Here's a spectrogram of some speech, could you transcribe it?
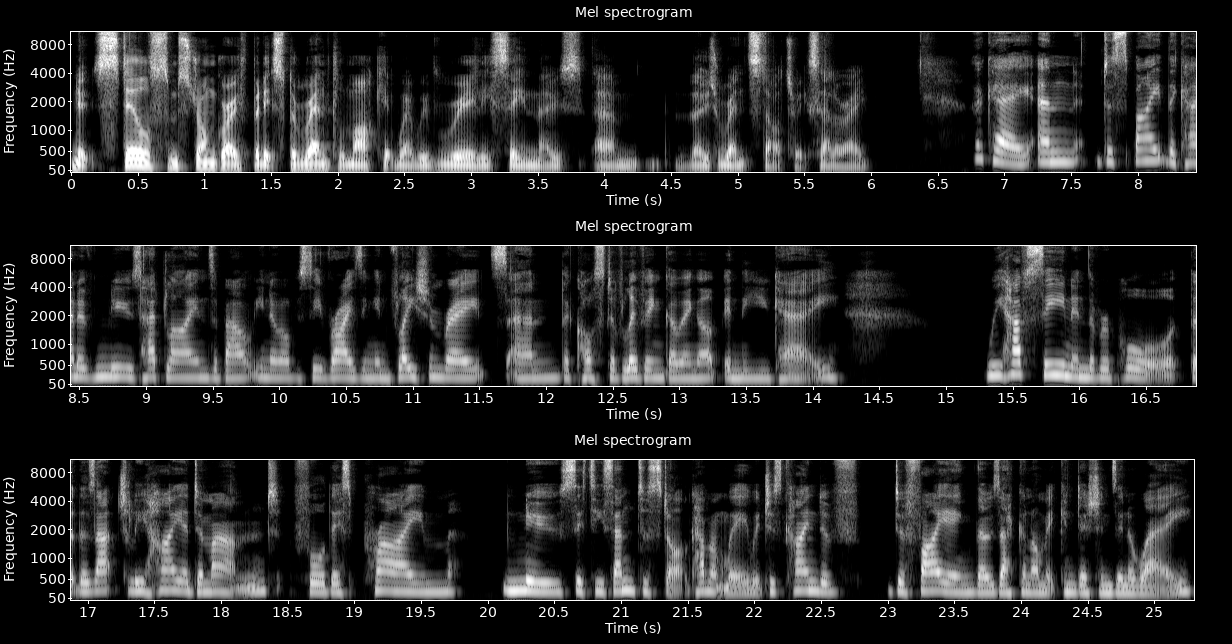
know, still some strong growth, but it's the rental market where we've really seen those um, those rents start to accelerate. Okay. And despite the kind of news headlines about, you know, obviously rising inflation rates and the cost of living going up in the UK, we have seen in the report that there's actually higher demand for this prime new city centre stock, haven't we? Which is kind of defying those economic conditions in a way.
